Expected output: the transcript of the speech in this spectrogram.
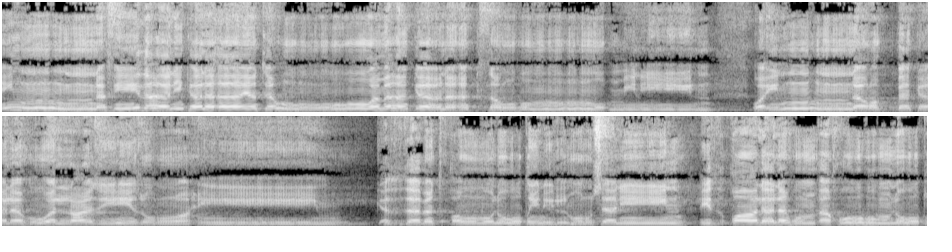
إن في ذلك لآية وما كان أكثرهم مؤمنين وإن ربك لهو العزيز الرحيم كذبت قوم لوط المرسلين إذ قال لهم أخوهم لوط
